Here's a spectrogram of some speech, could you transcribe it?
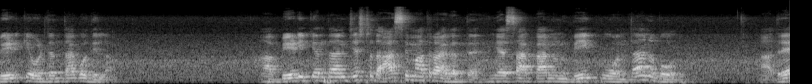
ಬೇಡಿಕೆ ಹೊಡೆದಂತ ಆಗೋದಿಲ್ಲ. ಆ ಬೇಡಿಕೆ ಅಂತ ಜಸ್ಟ್ ಅದು ಆಸೆ ಮಾತ್ರ ಆಗುತ್ತೆ. ಎಸ್ ಆ ಕಾರ್ ನನಗೆ ಬೇಕು ಅಂತ ಅನ್ಬೋದು. ಆದರೆ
